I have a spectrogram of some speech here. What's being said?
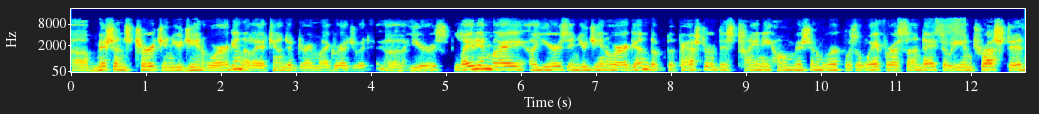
a missions church in Eugene, Oregon, that I attended during my graduate uh, years. Late in my uh, years in Eugene, Oregon, the, the pastor of this tiny home mission work was away for a Sunday, so he entrusted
